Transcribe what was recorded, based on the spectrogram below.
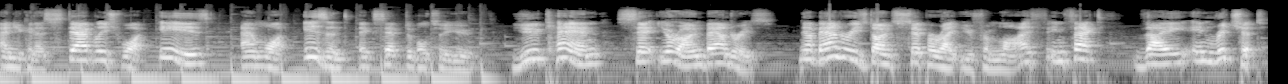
and you can establish what is and what isn't acceptable to you. You can set your own boundaries. Now, boundaries don't separate you from life, in fact, they enrich it.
